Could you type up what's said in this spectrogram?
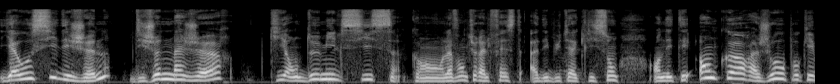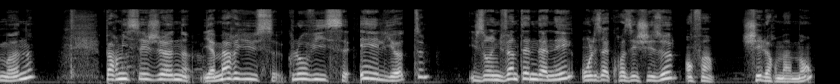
Il y a aussi des jeunes, des jeunes majeurs, qui en 2006, quand l'aventure Hellfest a débuté à Clisson, en étaient encore à jouer au Pokémon. Parmi ces jeunes, il y a Marius, Clovis et Elliot. Ils ont une vingtaine d'années, on les a croisés chez eux, enfin, chez leur maman.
